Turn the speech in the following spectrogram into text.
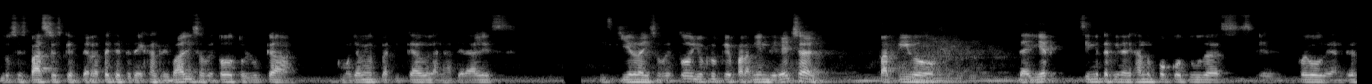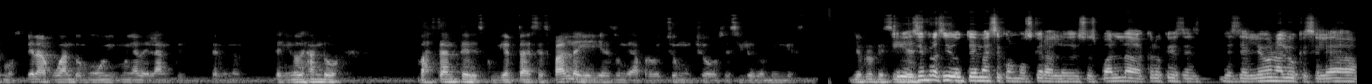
los espacios que de repente te deja el rival y sobre todo Toluca, como ya hemos platicado, en las laterales izquierda y sobre todo yo creo que para mí en derecha el partido de ayer sí me termina dejando un poco dudas el juego de Andrés Mosquera jugando muy, muy adelante, terminó, terminó dejando bastante descubierta esa espalda y ahí es donde aprovechó mucho Cecilio Domínguez. Yo creo que sí. sí Siempre ha sido un tema ese con Mosquera, lo de su espalda. Creo que es desde el León algo que se le ha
